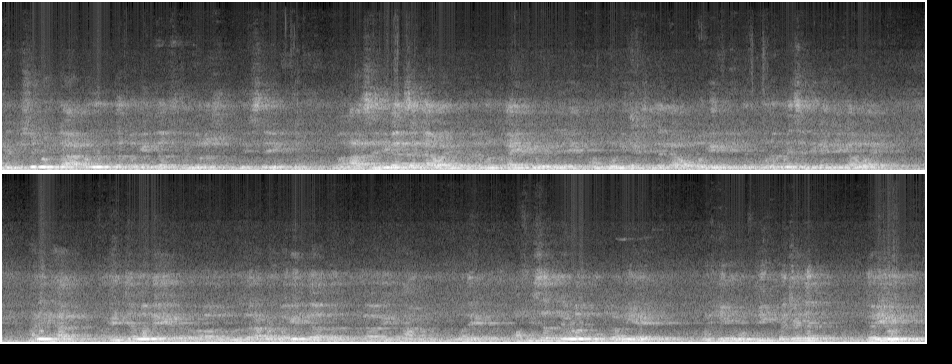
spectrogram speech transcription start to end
आणि दुसरी गोष्ट आपण जर बघितलं सिंधुदुर्ग दिसते मग हा सैनिकांचं गाव आहे. मी त्याला म्हणतो काही काही वेगळे अंबोली अशी जर गावं बघितली तर पूर्णपणे सैनिकांची गावं आहे आणि ह्या यांच्यामध्ये जर आपण बघितलं तर ह्यामध्ये ऑफिसर लेवल खूप कमी आहे आणि ही मोठी प्रचंड दरी होती.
